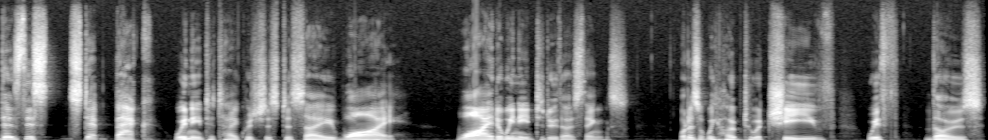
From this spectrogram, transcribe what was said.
There's this step back we need to take, which is to say, why? Why do we need to do those things? What is it we hope to achieve with those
